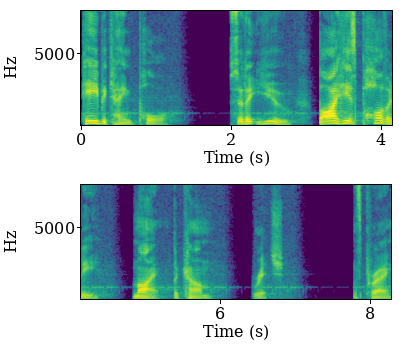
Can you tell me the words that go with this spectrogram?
he became poor, so that you, by his poverty, might become rich. Let's pray.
